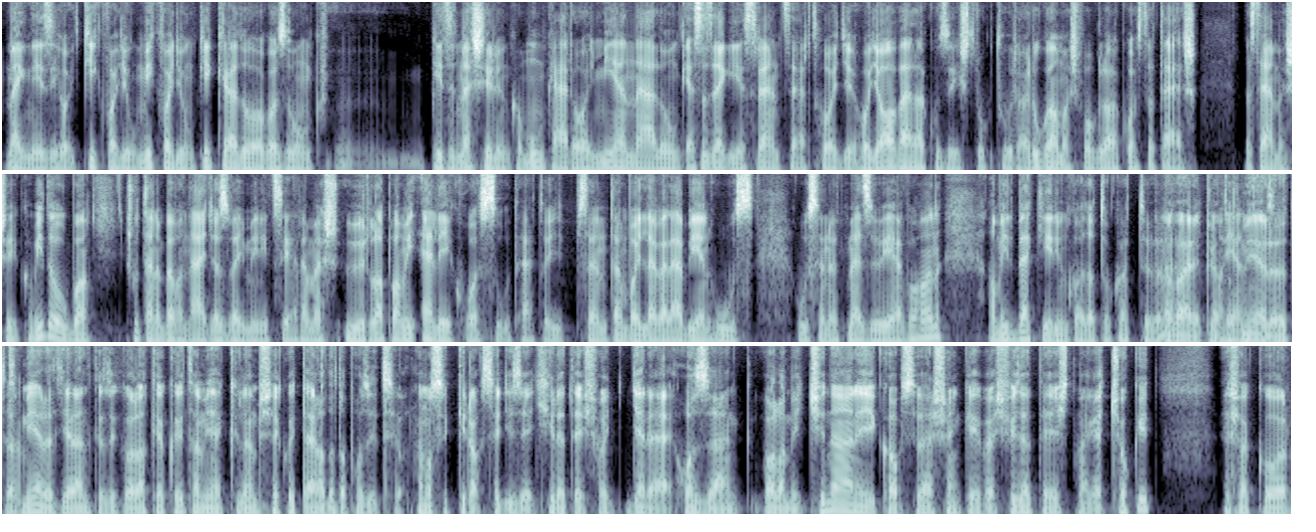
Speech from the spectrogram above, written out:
megnézi, hogy kik vagyunk, mik vagyunk, kikkel dolgozunk, picit mesélünk a munkáról, hogy milyen nálunk, ez az egész rendszert, hogy, hogy alvállalkozói struktúra, rugalmas foglalkoztatás, ezt elmeséljük a videókba, és utána be van ágyazva egy mini CRM-es űrlap, ami elég hosszú, tehát hogy szerintem vagy legalább ilyen 20-25 mezője van, amit bekérünk adatokat tőle. Na várj egy pillanat, mielőtt, mielőtt jelentkezik valaki, akkor itt van milyen különbség, hogy te eladod a pozíciót. Nem az, hogy kiraksz egy, egy hirdetést, hogy gyere hozzánk valamit csinálni, kapsz versenyképes fizetést, meg egy csokit, és akkor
